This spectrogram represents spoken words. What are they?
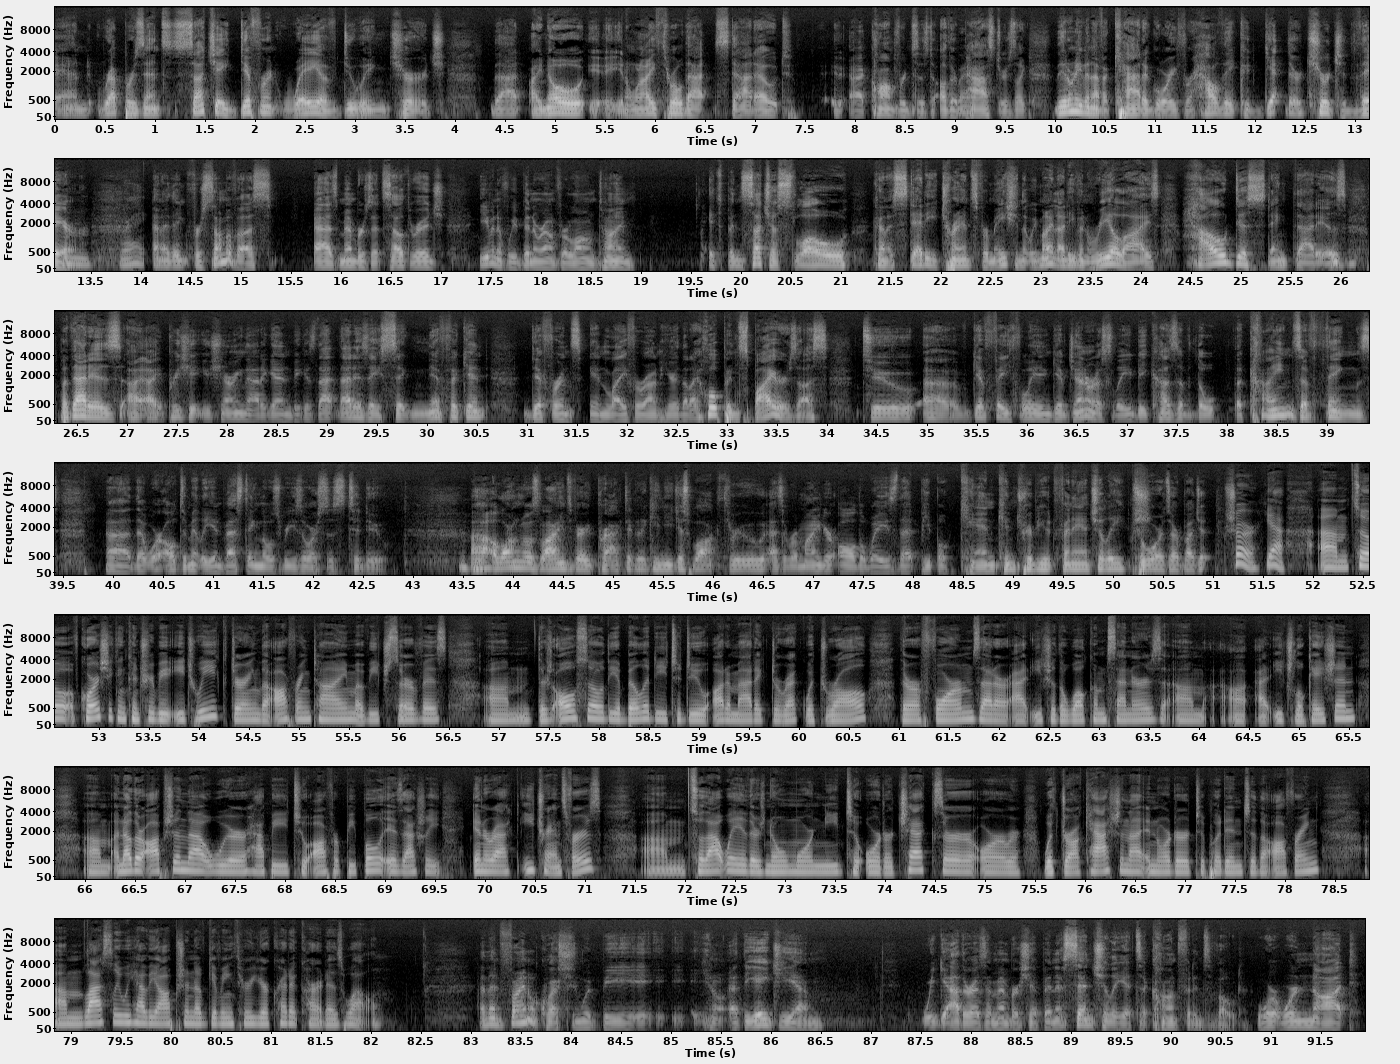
and represents such a different way of doing church that I know, you know, when I throw that stat out uh, at conferences to other pastors, like they don't even have a category for how they could get their church there. Mm, right. And I think for some of us as members at Southridge, even if we've been around for a long time, it's been such a slow, kind of steady transformation that we might not even realize how distinct that is. But that is, I, I appreciate you sharing that again because that that is a significant difference in life around here that I hope inspires us to uh, give faithfully and give generously because of the the kinds of things uh, that we're ultimately investing those resources to do. Uh, along those lines, very practically, can you just walk through, as a reminder, all the ways that people can contribute financially towards our budget? Sure, yeah. Um, so, of course, you can contribute each week during the offering time of each service. Um, there's also the ability to do automatic direct withdrawal. There are forms that are at each of the welcome centers um, uh, at each location. Um, another option that we're happy to offer people is actually Interac e-transfers um, so that way there's no more need to order checks or, or withdraw cash in that in order to put into the offering um, lastly we have the option of giving through your credit card as well And then, final question would be you know, at the AGM, we gather as a membership, and essentially it's a confidence vote. We're, we're not.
